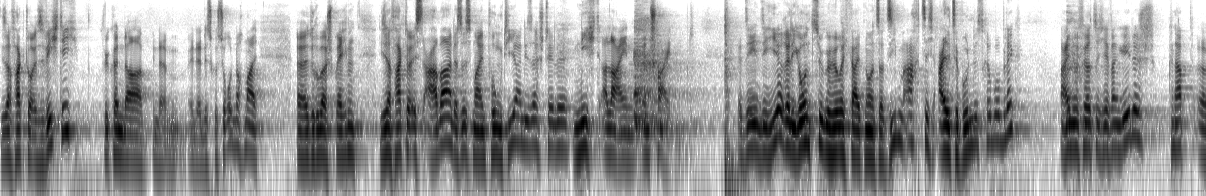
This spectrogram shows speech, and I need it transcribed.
Dieser Faktor ist wichtig. Wir können da in der, in der Diskussion nochmal äh, drüber sprechen. Dieser Faktor ist aber, das ist mein Punkt hier an dieser Stelle, nicht allein entscheidend. Jetzt sehen Sie hier Religionszugehörigkeit 1987, alte Bundesrepublik, 41 evangelisch, knapp äh,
